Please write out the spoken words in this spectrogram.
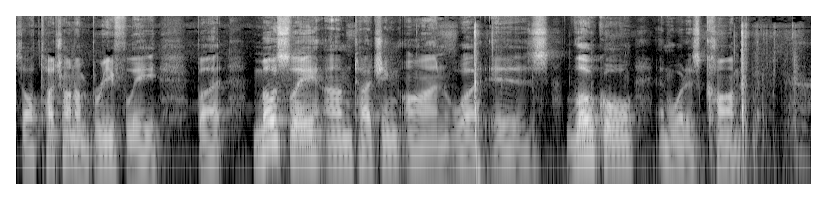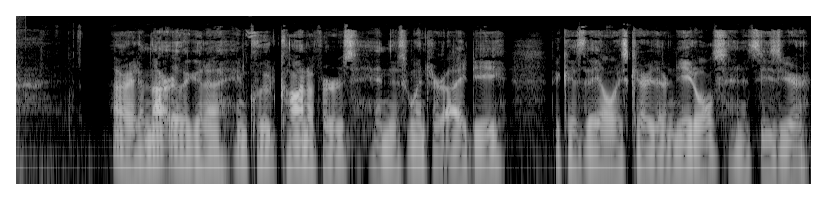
so I'll touch on them briefly. But mostly I'm touching on what is local and what is common. All right, I'm not really gonna include conifers in this winter ID because they always carry their needles and it's easier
